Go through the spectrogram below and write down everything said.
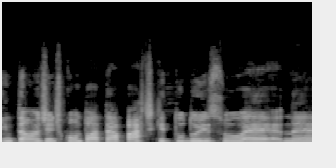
então, a gente contou até a parte que tudo isso é, né,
